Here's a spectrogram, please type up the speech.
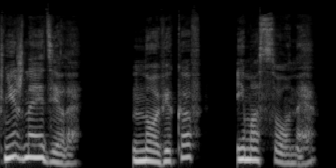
Книжное дело. Новиков и масоны.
